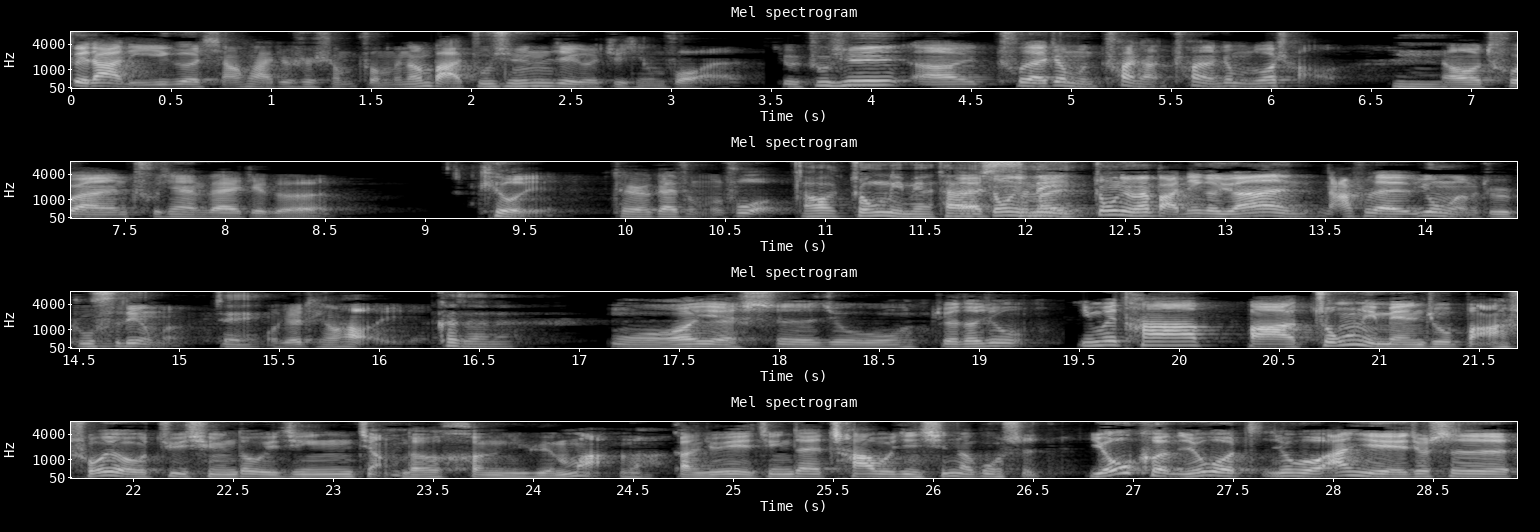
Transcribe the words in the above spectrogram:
最大的一个想法就是什么，怎么能把朱勋这个剧情做完？就是朱勋啊、出来这么串场串了这么多场，嗯，然后突然出现在这个 Q 里，这是该怎么做？然后钟里面他哎，的司令中里面中里面把那个原案拿出来用了，就是朱司令嘛，对我觉得挺好的一点。柯泽呢？我也是就觉得就，因为他把中里面就把所有剧情都已经讲得很圆满了，感觉已经在插不进新的故事。有可能如果如果安野就是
